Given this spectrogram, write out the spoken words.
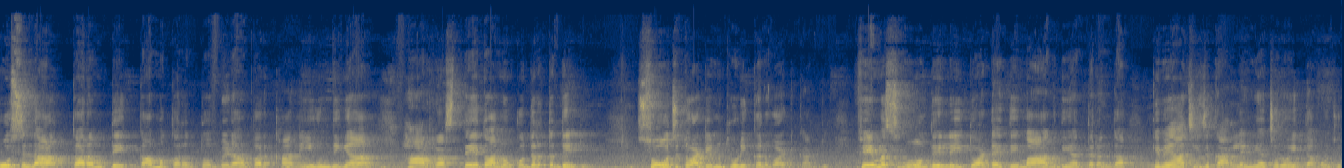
ਉਸ ਨਾਲ ਕਰਮ ਤੇ ਕੰਮ ਕਰਨ ਤੋਂ ਬਿਨਾ ਵਰਖਾ ਨਹੀਂ ਹੁੰਦੀਆਂ। ਹਾਂ, ਰਸਤੇ ਤੁਹਾਨੂੰ ਕੁਦਰਤ ਦੇ ਦੂ। ਸੋਚ ਤੁਹਾਡੀ ਨੂੰ ਥੋੜੀ ਕਨਵਰਟ ਕਰ ਦੂ ਫੇਮਸ ਹੋਣ ਦੇ ਲਈ ਤੁਹਾਡੇ ਦਿਮਾਗ ਦੀਆਂ ਤਰੰਗਾਂ ਮੈਂ ਆ ਚੀਜ਼ ਕਰ ਲੈਣੀ ਆ, ਚਲੋ ਇਦਾਂ ਹੋ ਜੂ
